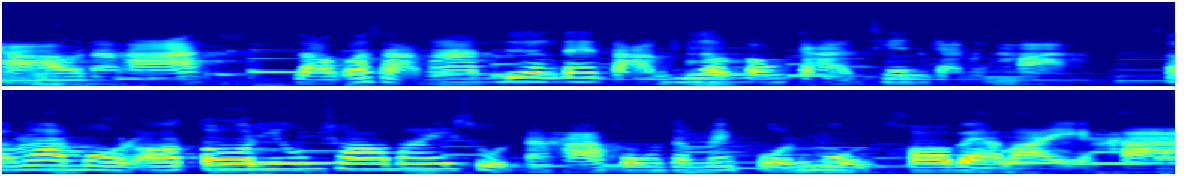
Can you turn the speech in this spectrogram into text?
เท้านะคะ เราก็สามารถเลือกได้ตามที่เราต้องการเช่นกันค่ะ สำหรับโหมดออโต้ที่อุ้มชอบมากที่สุดนะคะ คงจะไม่พ้นโหมดคอแบบไหล่ค่ะ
